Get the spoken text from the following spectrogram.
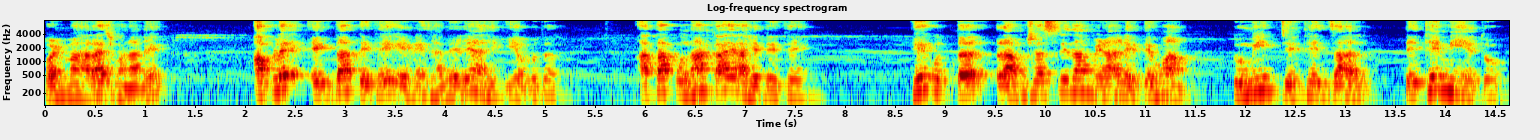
पण महाराज म्हणाले आपले एकदा तेथे येणे झालेले आहे की अगोदर? आता पुन्हा काय आहे तेथे? हे उत्तर रामशास्त्रीला मिळाले तेव्हा तुम्ही जेथे जाल तेथे मी येतो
